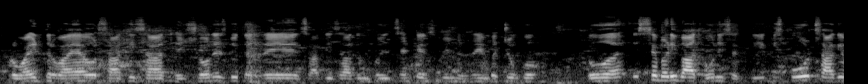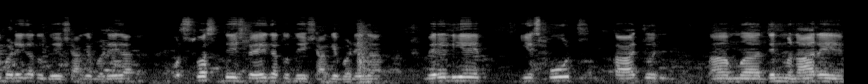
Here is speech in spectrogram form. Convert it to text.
प्रोवाइड करवाया और साथ ही साथ इंश्योरेंस भी कर रहे हैं, साथ ही साथ उनको इंसेंटिव्स भी मिल रहे हैं बच्चों को। तो इससे बड़ी बात हो नहीं सकती है कि स्पोर्ट्स आगे बढ़ेगा तो देश आगे बढ़ेगा और स्वस्थ देश रहेगा तो देश आगे बढ़ेगा। मेरे लिए ये स्पोर्ट्स का जो, हम दिन मना रहे हैं,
